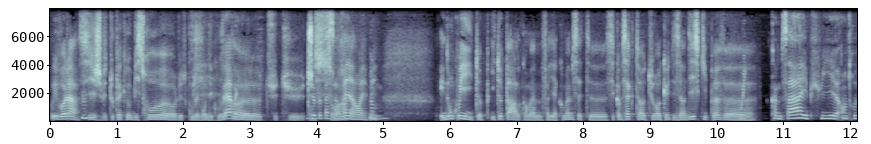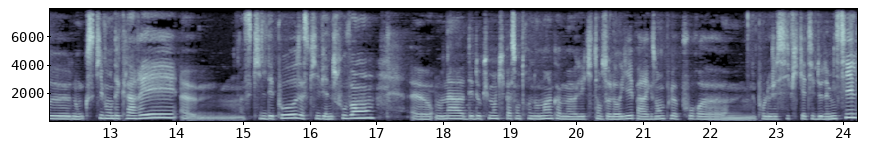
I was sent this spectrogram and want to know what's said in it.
Oui, voilà, si je vais tout claquer au bistrot euh, au lieu de combler mon découvert, Ouais. euh, tu, tu Je t'en peux pas sauras savoir. rien. Ouais, Non. mais- Et donc oui, il te, il te parle quand même. Enfin, il y a quand même cette. euh, c'est comme ça que tu recueilles des indices qui peuvent. euh, Oui. Comme ça, et puis euh, entre donc ce qu'ils vont déclarer, ce qu'ils déposent, est-ce qu'ils viennent souvent, Euh, on a des documents qui passent entre nos mains, comme euh, les quittances de loyer, par exemple, pour, euh, pour le justificatif de domicile.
